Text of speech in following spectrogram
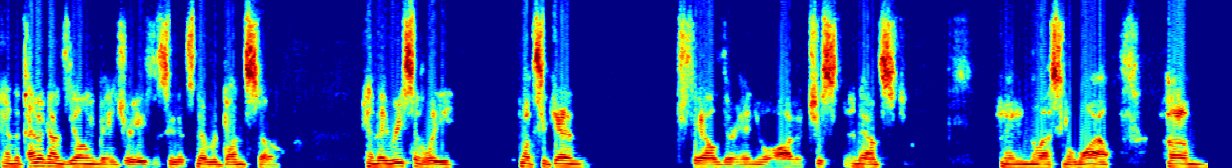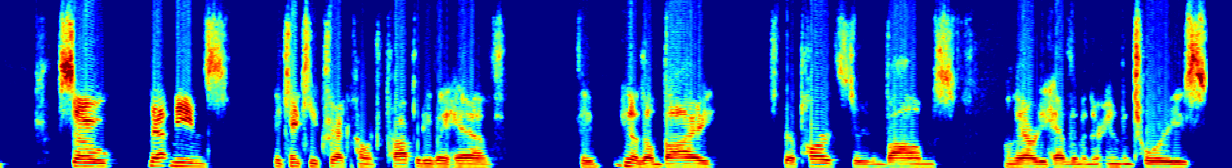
And the Pentagon's the only major agency that's never done so. And they recently, once again, failed their annual audit, just announced in the last little while. Um, so that means they can't keep track of how much property they have. They, you know, they'll buy spare parts or even bombs when they already have them in their inventories.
